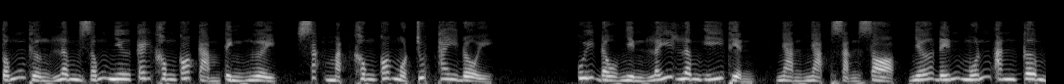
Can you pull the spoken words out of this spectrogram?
Tống Thường Lâm giống như cái không có cảm tình người, sắc mặt không có một chút thay đổi. cúi đầu nhìn lấy Lâm Ý Thiển, nhàn nhạt sẵn sò, nhớ đến muốn ăn cơm.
